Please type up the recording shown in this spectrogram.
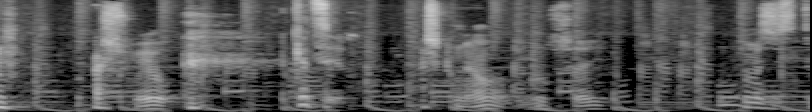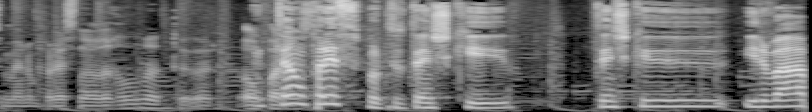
Acho eu. Quer dizer, acho que não, não sei. Mas isso também não parece nada relevante agora. Ou Então parece? parece, porque tu tens que. Tens que ir lá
